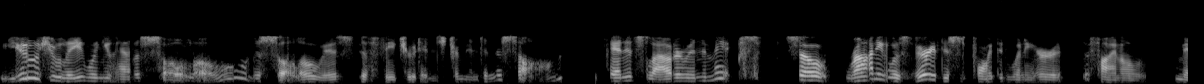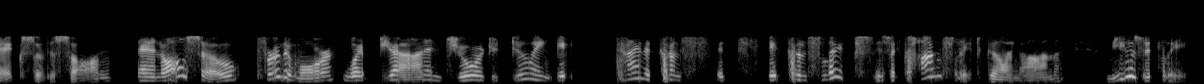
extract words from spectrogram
Usually, when you have a solo, the solo is the featured instrument in the song, and it's louder in the mix. So Ronnie was very disappointed when he heard the final mix of the song. And also, furthermore, what John and George are doing, it kind of conf- it, it conflicts. There's a conflict going on musically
